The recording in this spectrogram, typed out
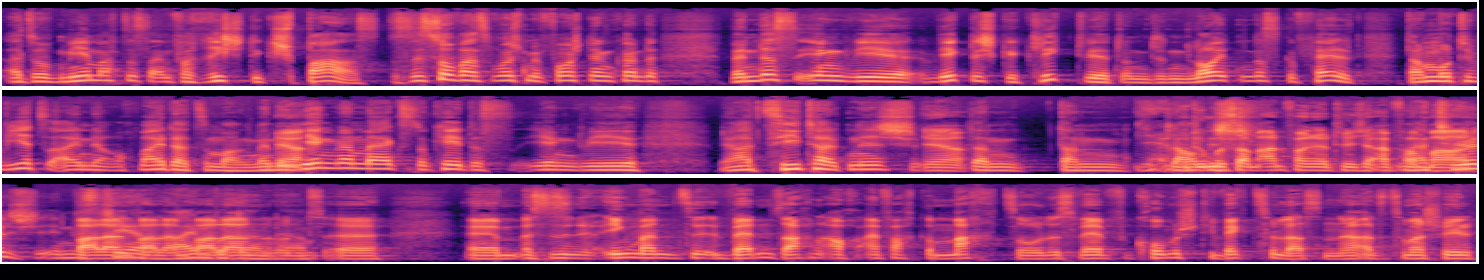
also mir macht das einfach richtig Spaß. Das ist sowas, wo ich mir vorstellen könnte, wenn das irgendwie wirklich geklickt wird und den Leuten das gefällt, dann motiviert es einen ja auch weiterzumachen. Wenn Ja. du irgendwann merkst, okay, das irgendwie, ja, zieht halt nicht, Ja. dann, dann Ja, glaube du ich. musst am Anfang natürlich einfach Natürlich mal ballern, ballern, ballern und äh, ähm, es ist, irgendwann werden Sachen auch einfach gemacht. So, das wäre komisch, die wegzulassen. Ne? Also zum Beispiel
